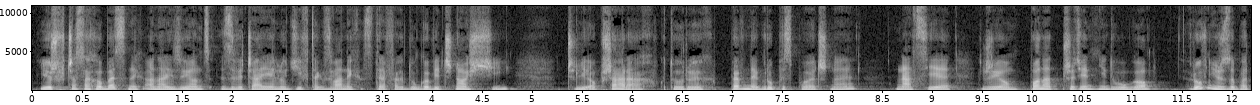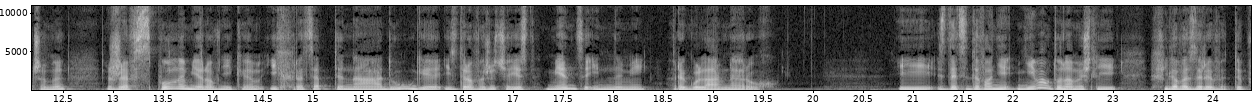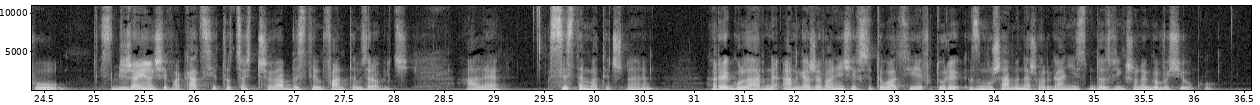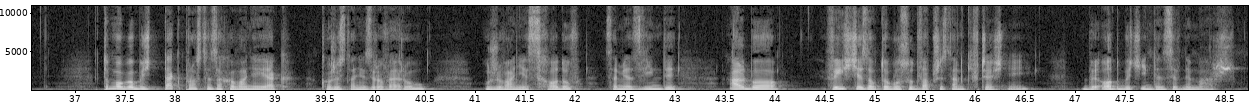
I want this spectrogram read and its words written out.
Już w czasach obecnych, analizując zwyczaje ludzi w tzw. Tak strefach długowieczności, czyli obszarach, w których pewne grupy społeczne, nacje żyją ponadprzeciętnie długo, również zobaczymy, że wspólnym mianownikiem ich recepty na długie i zdrowe życie jest między innymi regularny ruch. I zdecydowanie nie mam tu na myśli chwilowe zrywy, typu zbliżają się wakacje, to coś trzeba by z tym fantem zrobić. Ale systematyczne, regularne angażowanie się w sytuacje, w których zmuszamy nasz organizm do zwiększonego wysiłku. To mogą być tak proste zachowania jak korzystanie z roweru, używanie schodów zamiast windy, albo wyjście z autobusu dwa przystanki wcześniej, by odbyć intensywny marsz.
